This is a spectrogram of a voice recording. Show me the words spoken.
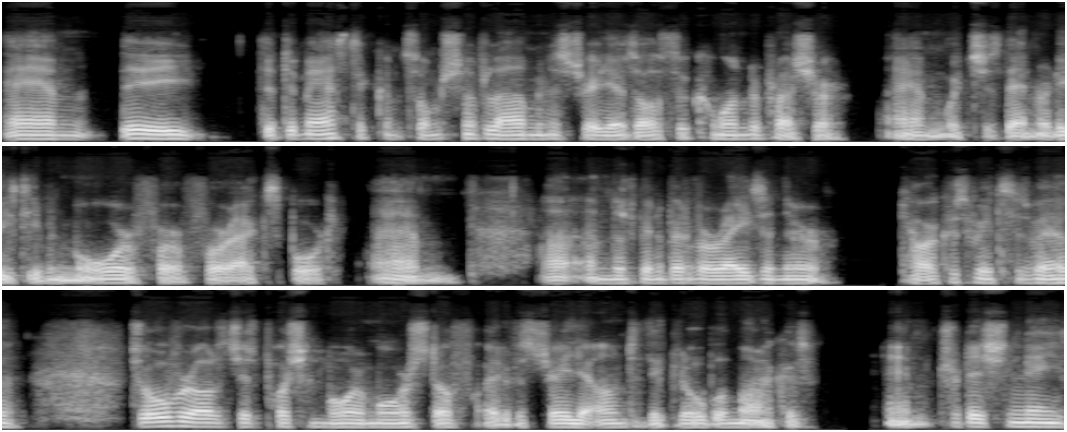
Um, the the domestic consumption of lamb in Australia has also come under pressure, um, which is then released even more for, for export. Um, and there's been a bit of a rise in their carcass weights as well. So overall, it's just pushing more and more stuff out of Australia onto the global market. Um, traditionally,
